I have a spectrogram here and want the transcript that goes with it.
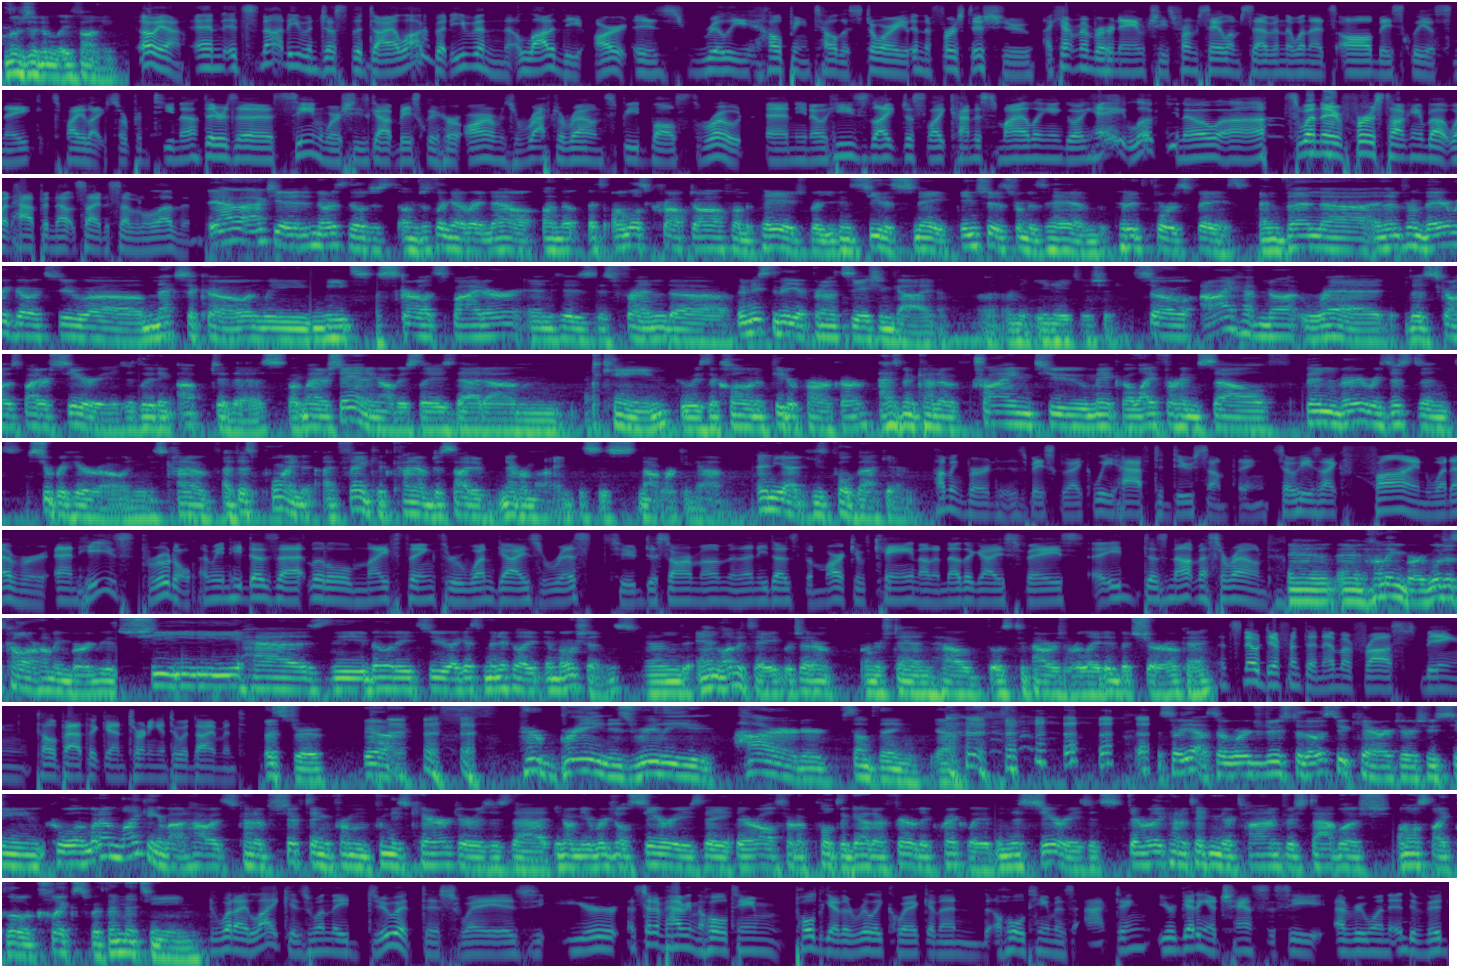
legitimately funny. Oh yeah, and it's not even just the dialogue, but even a lot of the art is really helping tell the story. In the first issue, I can't remember her name. She's from Salem Seven, the one that's all basically a snake. It's probably like Serpentina. There's a scene where she's got basically her arms wrapped around Speedball's throat, and you know he's like just like kind of smiling and going, "Hey, look, you know." Uh, it's when they're first talking about what happened outside of 7-Eleven. Yeah, actually, I didn't notice. They'll just I'm just looking at it right now. On the it's almost cropped off on the page, but you can see the snake inches from his hand, headed for his face. And then uh, and then from there we go to uh, Mexico and we meet Scarlet Spider and his his friend. Uh, there needs to be a pronunciation guide uh, on in each issue. So I have not read the Scarlet Spider series leading up to this, but my understanding, obviously, is that um, Kaine, who is the clone of Peter Parker, has been kind of trying to make a life for himself, been very resistant superhero, and he's kind of at this point, I think, had kind of decided, never mind, this is not working out, and yet he's pulled back in. Hummingbird is basically like, we have to do something. So he's like, fine, whatever. And he's brutal. I mean, he does that little knife thing through one guy's wrist to disarm him, and then he does the mark of Cain on another guy's face. He does not mess around. And and Hummingbird, we'll just call her Hummingbird because she has the ability to, I guess, manipulate emotions and and levitate, which I don't understand how those two powers are related, but sure, okay. It's no different than Emma Frost being telepathic and turning into a diamond. That's true. Yeah. Her brain is really hard or something. Yeah. so yeah, so we're introduced to those two characters who seem cool. And what I'm liking about how it's kind of shifting from from these characters is that, you know, in the original series, they they're all sort of pulled together fairly quickly. In this series, it's they're really kind of taking their time to establish almost like little cliques within the team. What I like is when they do it this way is you're instead of having the whole team pulled together really quick and then the whole team is acting, you're getting a chance to see everyone individually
